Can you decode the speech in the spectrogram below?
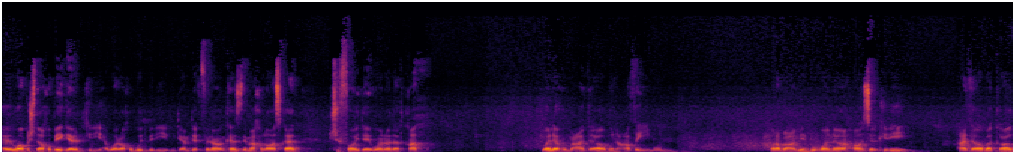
هذا وابش تاخو بيقرم كري هوا خو بود بري قلت أمد فلان كز دي ما خلاص كد چه فايدة وأنا داد قط ولهم عذاب عظيم رب العالمين بوانا حاضر كري عذابك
